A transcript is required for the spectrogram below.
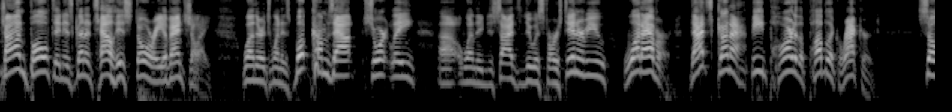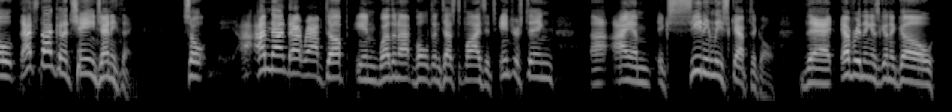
John Bolton is going to tell his story eventually, whether it's when his book comes out shortly, uh, when he decides to do his first interview, whatever. That's going to be part of the public record. So that's not going to change anything. So I'm not that wrapped up in whether or not Bolton testifies. It's interesting. Uh, I am exceedingly skeptical that everything is going to go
